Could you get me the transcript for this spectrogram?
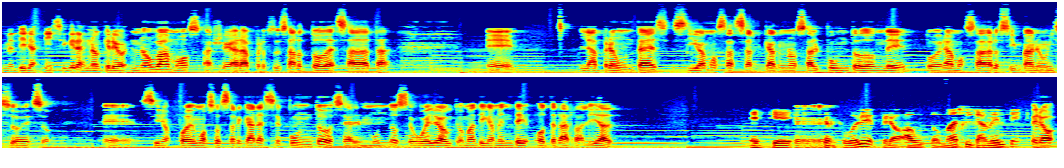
mentiras, ni siquiera no creo, no vamos a llegar a procesar toda esa data. Eh, la pregunta es si vamos a acercarnos al punto donde podamos saber si Manu hizo eso. Eh, si nos podemos acercar a ese punto, o sea, el mundo se vuelve automáticamente otra realidad. Es que eh. se vuelve, pero automáticamente. Pero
